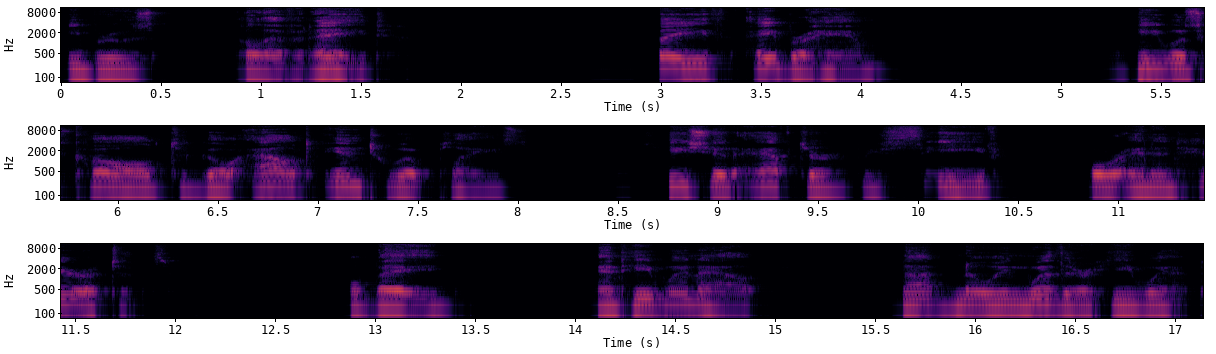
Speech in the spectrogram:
Hebrews 11:8. By faith Abraham, when he was called to go out into a place which he should after receive for an inheritance, obeyed, and he went out, not knowing whither he went.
